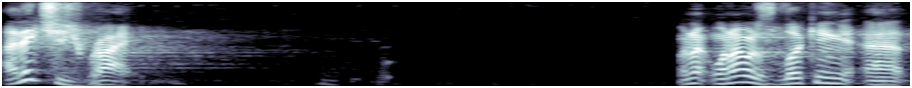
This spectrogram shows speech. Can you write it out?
I think she's right. When I, when I was looking at,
